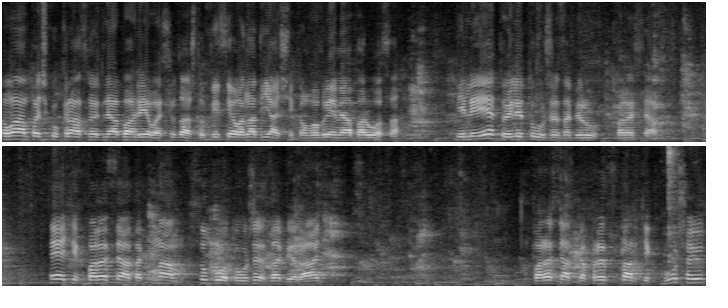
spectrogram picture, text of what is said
лампочку красную для обогрева сюда, чтобы висела над ящиком во время опороса. Или эту, или ту уже заберу поросят. Этих поросяток нам в субботу уже забирать. Поросятка предстартик кушают.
